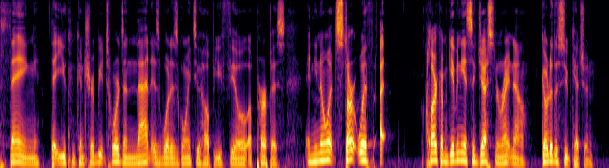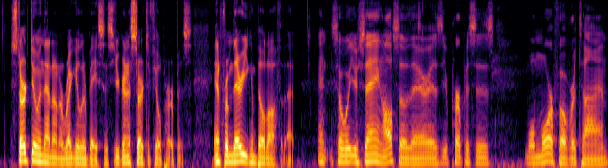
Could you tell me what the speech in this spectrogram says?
thing that you can contribute towards, and that is what is going to help you feel a purpose. And you know what? Start with Clark. I'm giving you a suggestion right now. Go to the soup kitchen. Start doing that on a regular basis. You're going to start to feel purpose, and from there you can build off of that. And so what you're saying also there is your purposes will morph over time,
